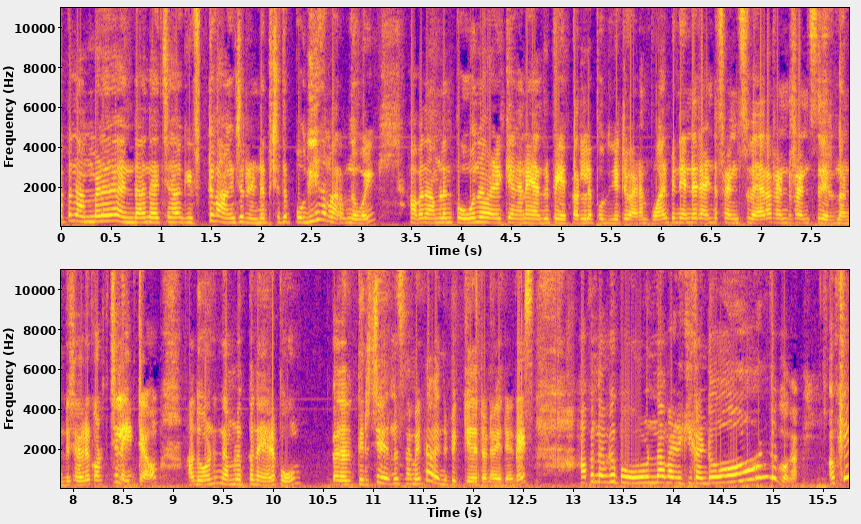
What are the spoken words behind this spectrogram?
അപ്പൊ നമ്മൾ എന്താന്ന് വെച്ചാൽ ഗിഫ്റ്റ് വാങ്ങിച്ചിട്ടുണ്ട്. പക്ഷെ അത് പുതിയ മറന്നുപോയി. അപ്പൊ നമ്മൾ പോകുന്ന വഴിക്ക് അങ്ങനെ അത് പേപ്പറിൽ പുതിയിട്ട് വേണം പോകാൻ പിന്നെ എന്റെ രണ്ട് ഫ്രണ്ട്സ് വേറെ രണ്ട് ഫ്രണ്ട്സ് വരുന്നുണ്ട്. പക്ഷെ അവർ കുറച്ച് ലേറ്റ് ആവും. അതുകൊണ്ട് നമ്മളിപ്പോ നേരെ പോകും. തിരിച്ചു വരുന്ന സമയത്ത് അവന് പിക്ക് ചെയ്തിട്ടാണ് വരിക ഗൈസ് അപ്പൊ നമുക്ക് പോകുന്ന വഴിക്ക് കണ്ടോണ്ട് പോകാം. ഓക്കെ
